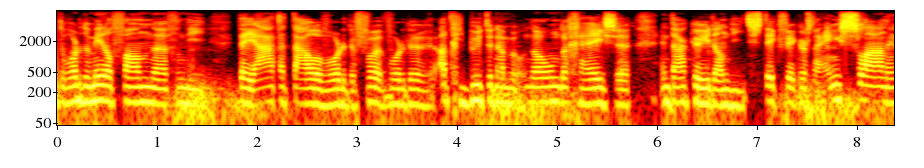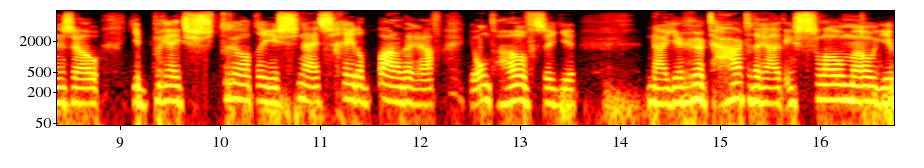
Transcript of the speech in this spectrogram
Er worden door middel van, eh, van die theatertouwen worden er, worden er attributen naar, naar onder gehesen. En daar kun je dan die stickfigures doorheen slaan en zo. Je breekt stratten, je snijdt schedelpannen eraf. Je onthoofdt ze, je, nou, je rukt harten eruit in slow-mo. Je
